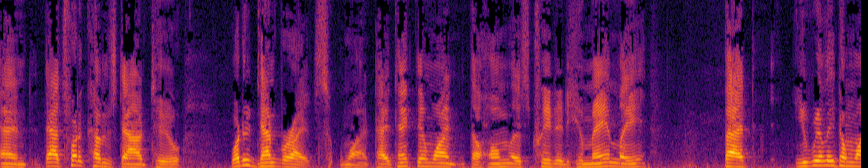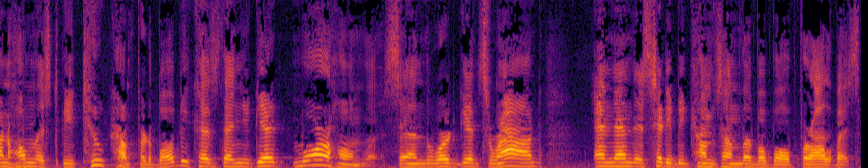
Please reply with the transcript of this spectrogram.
And that's what it comes down to. What do Denverites want? I think they want the homeless treated humanely, but you really don't want homeless to be too comfortable because then you get more homeless and the word gets around and then the city becomes unlivable for all of us.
